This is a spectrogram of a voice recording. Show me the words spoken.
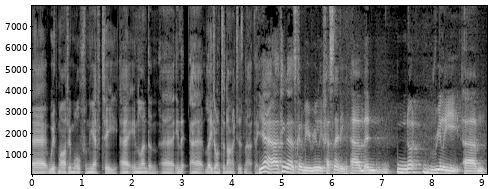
uh, with Martin Wolf from the FT uh, in London uh, in uh, later on tonight, isn't it? I think. Yeah, I think that's going to be really fascinating um, and not really. Um,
